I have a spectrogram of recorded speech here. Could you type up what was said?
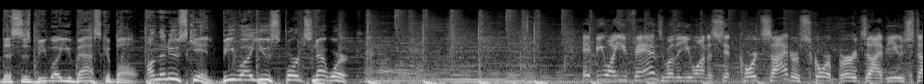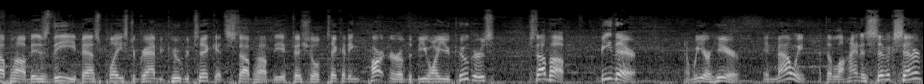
This is BYU basketball on the Nu Skin, BYU Sports Network. Hey, BYU fans, whether you want to sit courtside or score bird's eye view, StubHub is the best place to grab your Cougar tickets. StubHub, the official ticketing partner of the BYU Cougars. StubHub, be there. And we are here in Maui at the Lahaina Civic Center.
